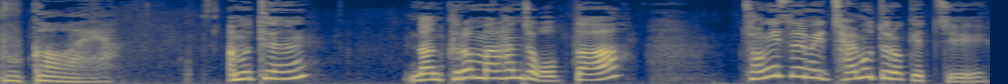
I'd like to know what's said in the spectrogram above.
무거워요. 아무튼, 난 그런 말 한 적 없다. 정희쌤이 잘못 들었겠지.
